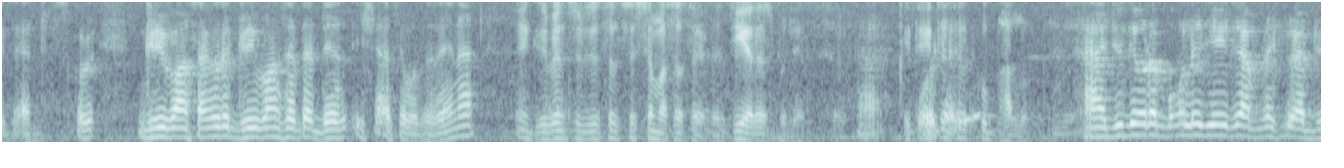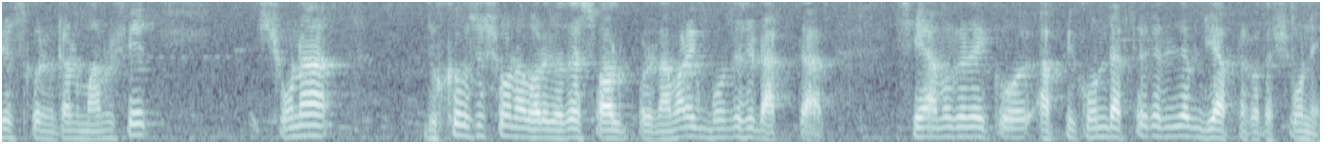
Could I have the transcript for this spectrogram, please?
এটা অ্যাড্রেস করবে। গ্রিভান্স আমি বলি গ্রিভান্স একটা ইসে আছে বোধ তাই না? গ্রিভেন্স রিডিউসাল সিস্টেম আছে স্যার এটা জিআরএস বলে আর কি, স্যার। হ্যাঁ, এটা এটা স্যার খুব ভালো। হ্যাঁ যদি ওরা বলে যে এটা আপনি একটু অ্যাড্রেস করেন কারণ মানুষের শোনা দুঃখবশত শোনা ভালো যত সলভ করেন আমার এক বন্ধু আছে ডাক্তার। সে আমাকে আপনি কোন ডাক্তারের কাছে যাবেন? যে আপনার কথা শোনে।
